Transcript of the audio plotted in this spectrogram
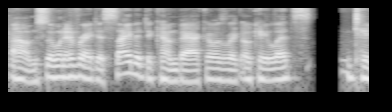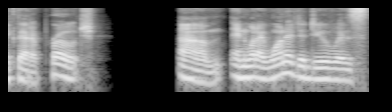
Um, so whenever i decided to come back i was like okay let's take that approach. Um, and what i wanted to do was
